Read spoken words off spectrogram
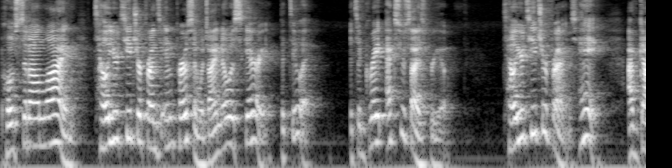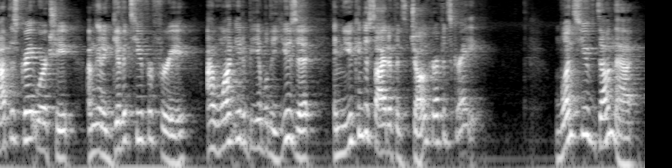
Post it online. Tell your teacher friends in person, which I know is scary, but do it. It's a great exercise for you. Tell your teacher friends, hey, I've got this great worksheet. I'm going to give it to you for free. I want you to be able to use it, and you can decide if it's junk or if it's great. Once you've done that,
